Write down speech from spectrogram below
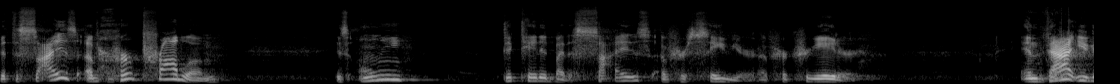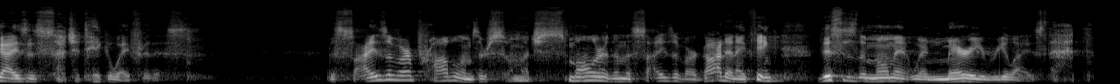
that the size of her problem is only dictated by the size of her Savior, of her Creator. And that, you guys, is such a takeaway for this. The size of our problems are so much smaller than the size of our God. And I think this is the moment when Mary realized that.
